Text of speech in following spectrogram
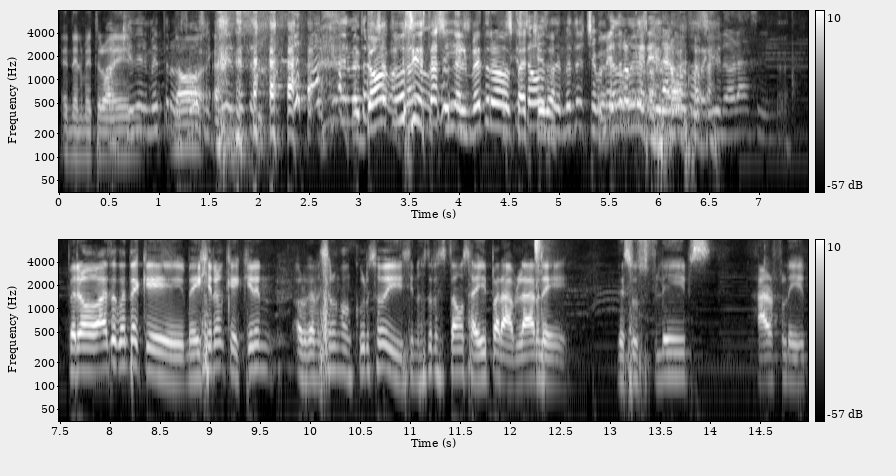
en el metro. Aquí en el metro, no, estamos aquí en el metro. Aquí en el metro No, tú Chabacano, sí estás en el metro, es que está estamos chido. en el metro Metro no les Querétaro, podemos decir. corregidora, sí. Pero haz de cuenta que me dijeron que quieren organizar un concurso y si nosotros estamos ahí para hablar de, de sus flips, hard flip,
